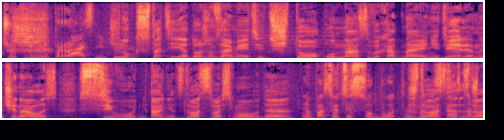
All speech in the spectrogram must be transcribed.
Чуть ли не праздничных. Но, кстати, я должен заметить, что у нас выходная неделя начиналась с сегодня. А, нет, с 28-го, да? Ну, по сути, суббота. С, Было 20, сказано, с что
